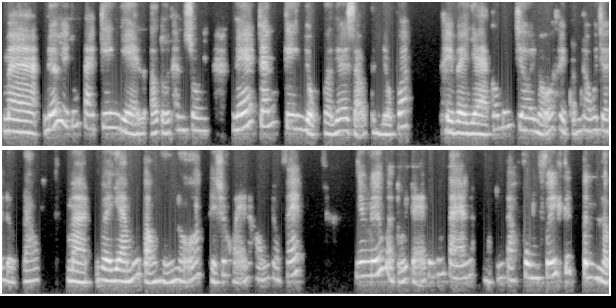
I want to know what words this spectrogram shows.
Mà nếu như chúng ta kiêng dè ở tuổi thanh xuân né tránh kiêng dục và ghê sợ tình dục á thì về già có muốn chơi nữa thì cũng đâu có chơi được đâu. Mà về già muốn tận hưởng nữa thì sức khỏe nó không cho phép. Nhưng nếu mà tuổi trẻ của chúng ta đó, mà chúng ta phung phí cái tinh lực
